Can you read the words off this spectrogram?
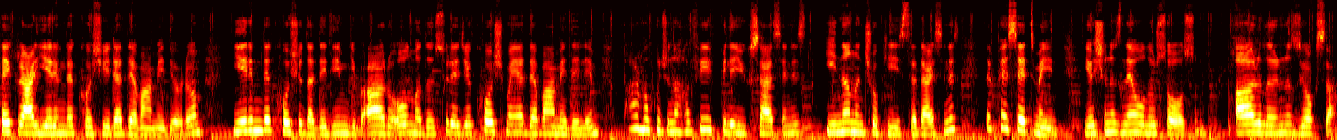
tekrar yerimde koşuyla devam ediyorum. Yerimde koşuda dediğim gibi ağrı olmadığı sürece koşmaya devam edelim. Parmak ucuna hafif bile yükselseniz inanın çok iyi hissedersiniz ve pes etmeyin. Yaşınız ne olursa olsun. Ağrılarınız yoksa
